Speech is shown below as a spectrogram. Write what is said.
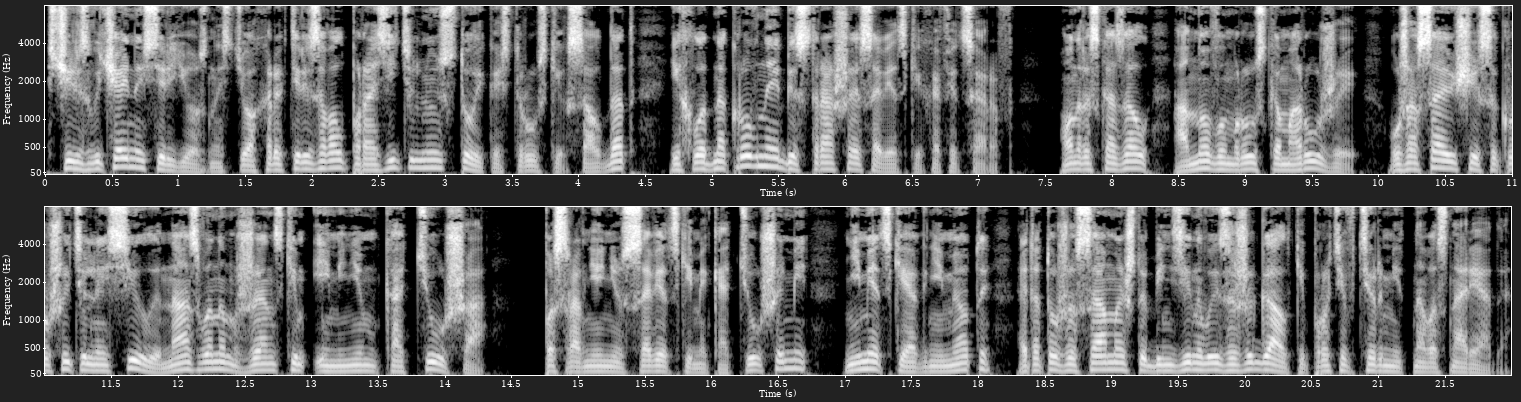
с чрезвычайной серьезностью охарактеризовал поразительную стойкость русских солдат и хладнокровное бесстрашие советских офицеров. Он рассказал о новом русском оружии, ужасающей сокрушительной силы, названном женским именем «Катюша», по сравнению с советскими «Катюшами», немецкие огнеметы — это то же самое, что бензиновые зажигалки против термитного снаряда.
